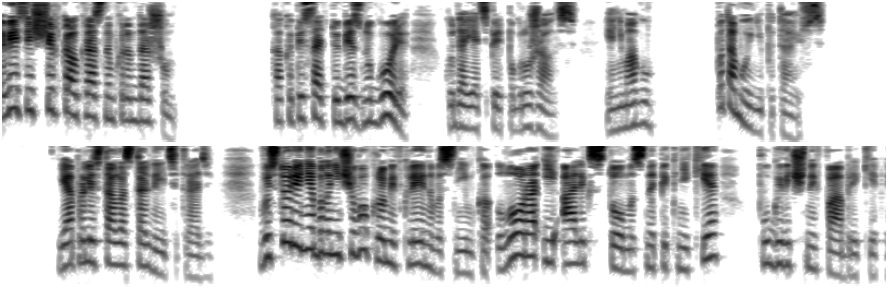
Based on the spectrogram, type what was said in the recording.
Весь исчеркал красным карандашом. Как описать ту бездну горя, куда я теперь погружалась? Я не могу, потому и не пытаюсь. Я пролистала остальные тетради. В истории не было ничего, кроме вклеенного снимка. Лора и Алекс Томас на пикнике пуговичной фабрики.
